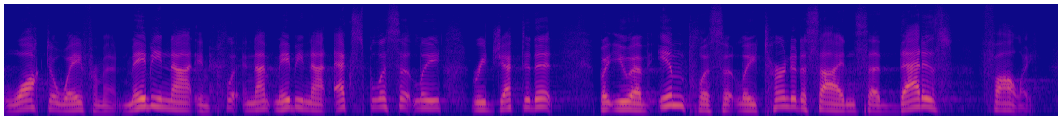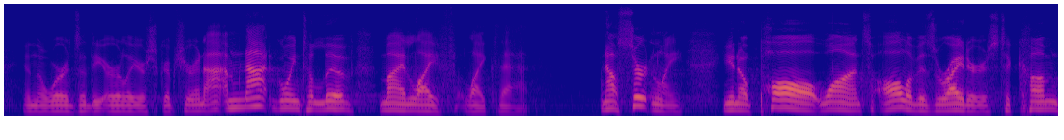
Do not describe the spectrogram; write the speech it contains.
walked away from it. Maybe not, impl- not, maybe not explicitly rejected it, but you have implicitly turned it aside and said, That is folly, in the words of the earlier scripture, and I'm not going to live my life like that. Now, certainly, you know, Paul wants all of his writers to come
